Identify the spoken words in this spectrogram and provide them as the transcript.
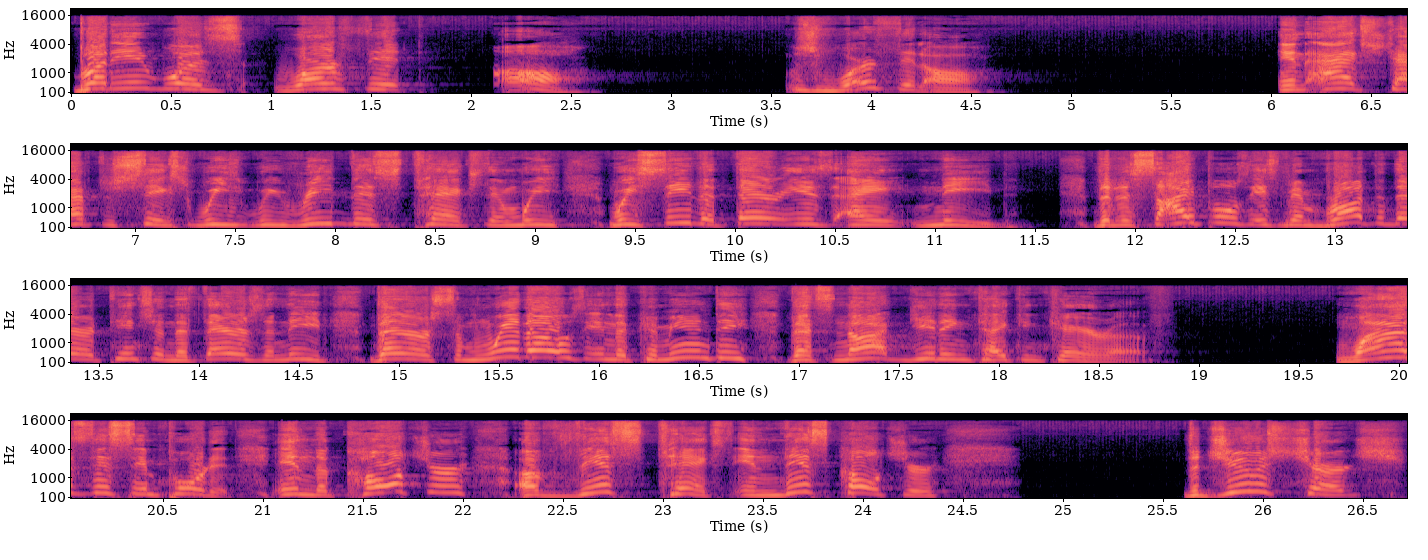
But it was worth it all. It was worth it all. In Acts chapter 6, we, we read this text and we, we see that there is a need. The disciples, it's been brought to their attention that there is a need. There are some widows in the community that's not getting taken care of. Why is this important? In the culture of this text, in this culture, the Jewish church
